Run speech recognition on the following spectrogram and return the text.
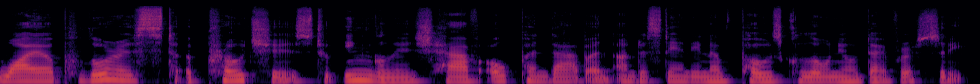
while pluralist approaches to English have opened up an understanding of post colonial diversity,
